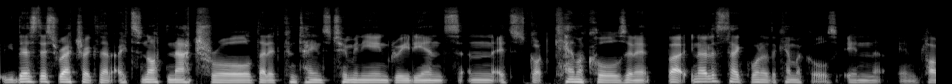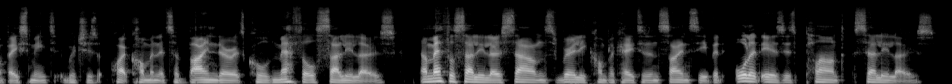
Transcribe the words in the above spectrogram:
there's this rhetoric that it's not natural, that it contains too many ingredients and it's got chemicals in it. But you know, let's take one of the chemicals in in plant-based meat, which is quite common. It's a binder. It's called methyl cellulose. Now, methyl cellulose sounds really complicated and sciencey, but all it is is plant cellulose.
